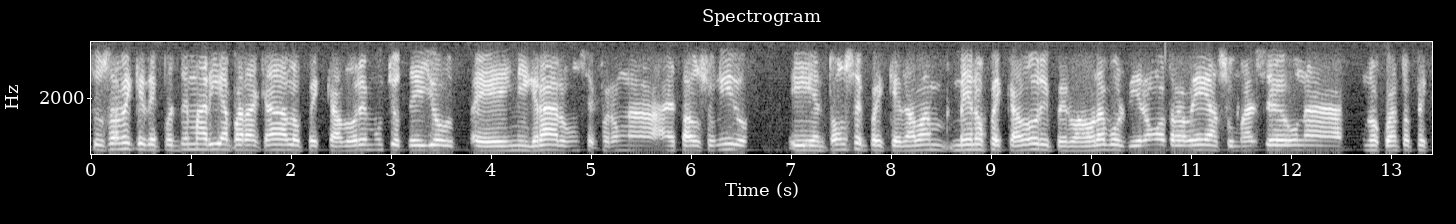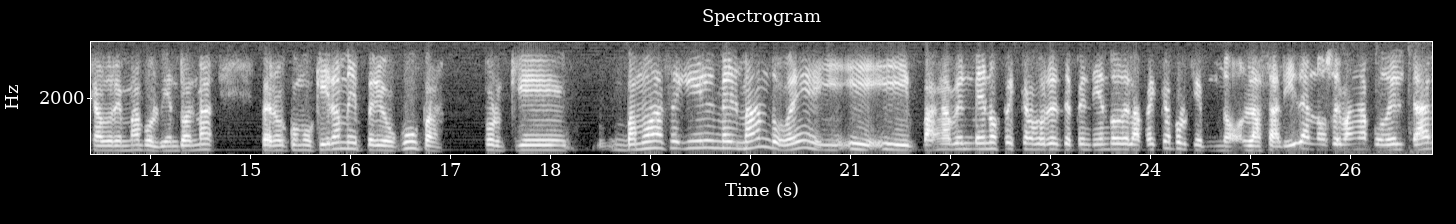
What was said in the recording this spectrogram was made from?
tú sabes que después de María para acá, los pescadores, muchos de ellos eh, inmigraron, se fueron a Estados Unidos y entonces pues quedaban menos pescadores, pero ahora volvieron otra vez a sumarse una, unos cuantos pescadores más volviendo al mar, pero como quiera me preocupa porque vamos a seguir mermando ¿eh? y, y, van a haber menos pescadores dependiendo de la pesca porque no las salidas no se van a poder dar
